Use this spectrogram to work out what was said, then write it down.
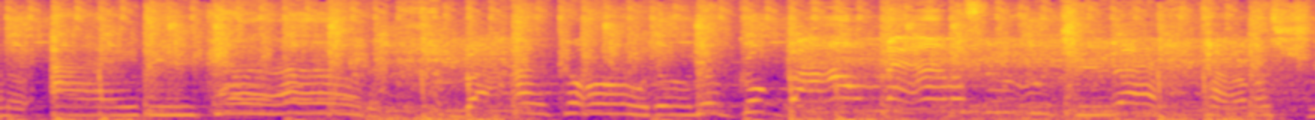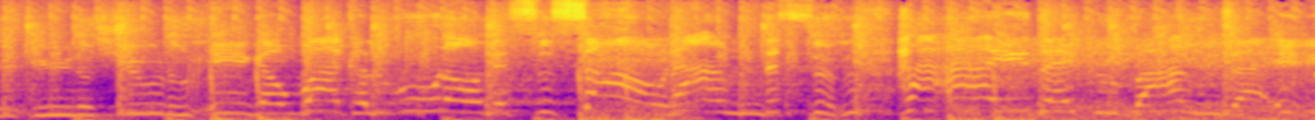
の ID カードバーコードの5番目の数値で魂の種類がわかるのです。そうなんです。ハイてク万歳。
